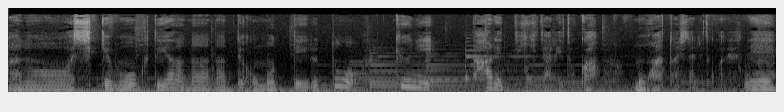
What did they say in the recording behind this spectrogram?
あの湿気も多くて嫌だななんて思っていると急に晴れてきたりとかもわっとしたりとかですね。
